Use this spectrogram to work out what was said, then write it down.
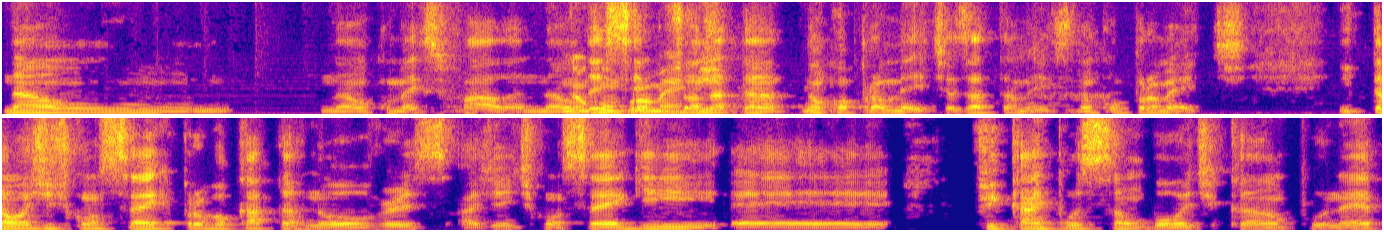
não não como é que se fala não, não decepciona compromete. tanto não compromete exatamente não compromete então a gente consegue provocar turnovers, a gente consegue é, ficar em posição boa de campo, né,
